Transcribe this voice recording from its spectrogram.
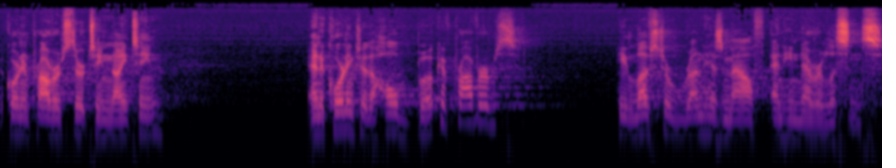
according to Proverbs 13 19. And according to the whole book of Proverbs, he loves to run his mouth and he never listens.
